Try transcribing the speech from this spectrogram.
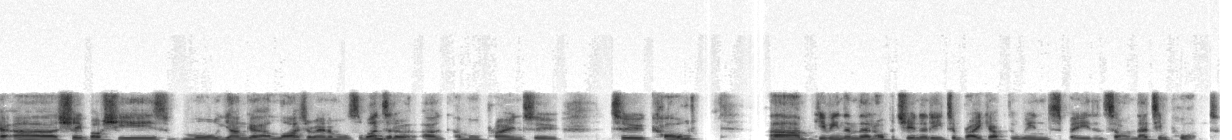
uh, sheep off shears, more younger, lighter animals, the ones that are, are, are more prone to to cold, um, giving them that opportunity to break up the wind speed and so on. That's important.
